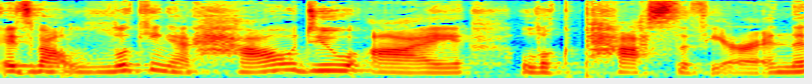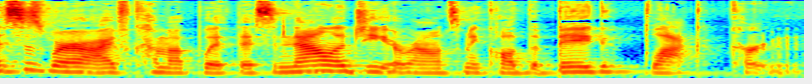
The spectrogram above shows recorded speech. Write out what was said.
It's about looking at how do I look past the fear? And this is where I've come up with this analogy around something called the big black curtain.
